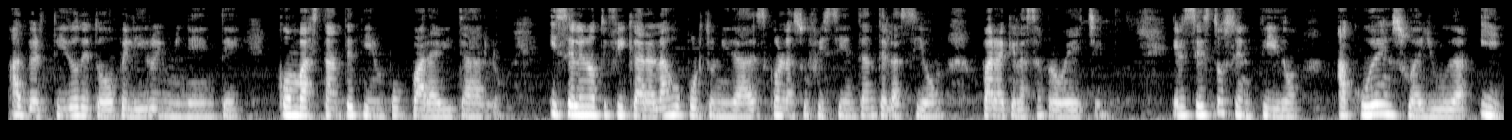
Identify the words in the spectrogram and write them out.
advertido de todo peligro inminente con bastante tiempo para evitarlo y se le notificará las oportunidades con la suficiente antelación para que las aproveche. El sexto sentido acude en su ayuda y,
